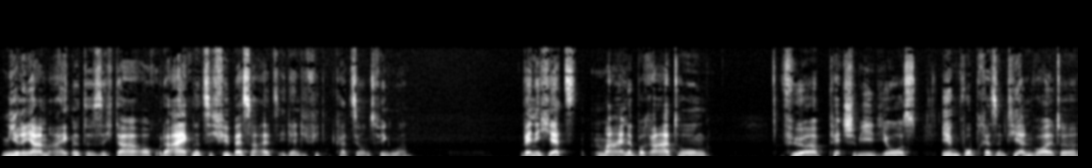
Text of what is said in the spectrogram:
Miriam eignete sich da auch oder eignet sich viel besser als Identifikationsfigur. Wenn ich jetzt meine Beratung für Pitch-Videos irgendwo präsentieren wollte,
